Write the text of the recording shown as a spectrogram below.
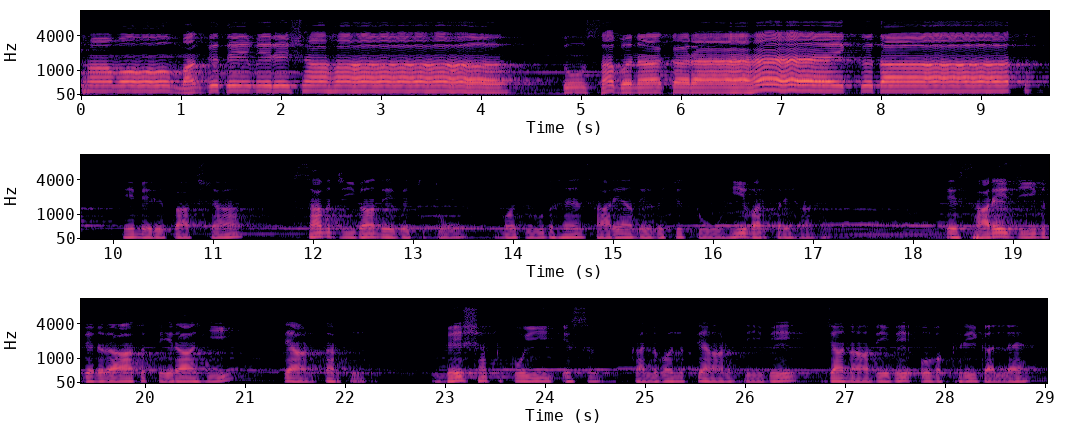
ਥਾਵੋਂ ਮੰਗਦੇ ਮੇਰੇ ਸ਼ਾਹ। ਤੂੰ ਸਭ ਨਾ ਕਰੈ ਇਕ ਦਾਤ। हे ਮੇਰੇ ਪਾਤਸ਼ਾਹ ਸਭ ਜੀਵਾਂ ਦੇ ਵਿੱਚ ਤੂੰ ਮੌਜੂਦ ਹੈ, ਸਾਰਿਆਂ ਦੇ ਵਿੱਚ ਤੂੰ ਹੀ ਵਰਤ ਰਿਹਾ ਹੈ। ਤੇ ਸਾਰੇ ਜੀਵ ਦਿਨ ਰਾਤ ਤੇਰਾ ਹੀ ਧਿਆਨ ਧਰਦੇ ਨੇ। ਬੇਸ਼ੱਕ ਕੋਈ ਇਸ ਗੱਲ ਵੱਲ ਧਿਆਨ ਦੇਵੇ ਜਾਂ ਨਾ ਦੇਵੇ, ਉਹ ਵੱਖਰੀ ਗੱਲ ਹੈ,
